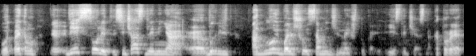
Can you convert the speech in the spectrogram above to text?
Вот, поэтому э, весь Solid сейчас для меня э, выглядит одной большой сомнительной штукой если честно, которые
